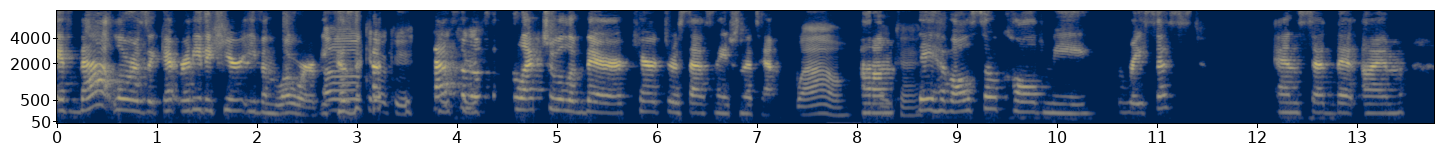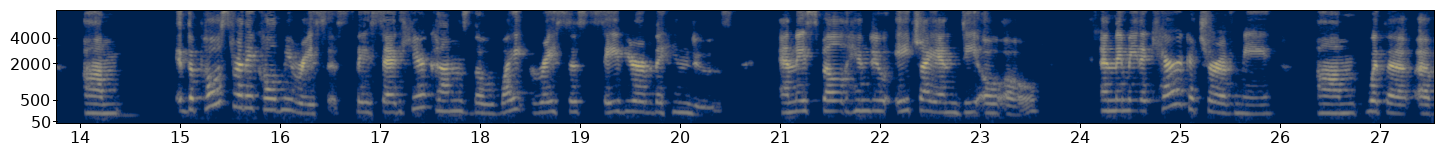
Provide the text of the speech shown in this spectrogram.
if that lowers it, get ready to hear even lower because oh, okay, okay. that's okay. the most intellectual of their character assassination attempt. Wow. Um, okay. They have also called me racist and said that I'm um, the post where they called me racist, they said, Here comes the white racist savior of the Hindus. And they spelled Hindu H I N D O O. And they made a caricature of me um, with a, a,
